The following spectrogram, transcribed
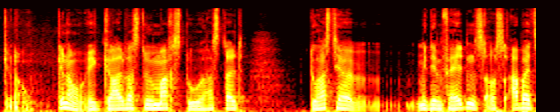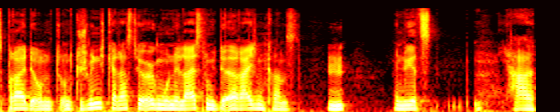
Genau, genau. Egal, was du machst, du hast halt, du hast ja mit dem Verhältnis aus Arbeitsbreite und, und Geschwindigkeit hast du ja irgendwo eine Leistung, die du erreichen kannst. Mhm. Wenn du jetzt, ja,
